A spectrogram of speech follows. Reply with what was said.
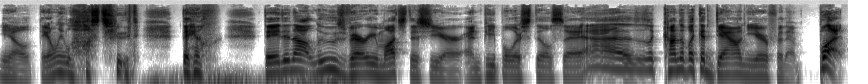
you know, they only lost two they they did not lose very much this year, and people are still saying, ah, this is a, kind of like a down year for them. But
